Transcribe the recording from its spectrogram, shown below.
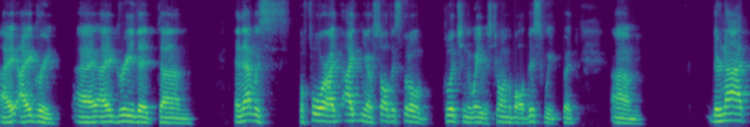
I, I agree. I, I agree that, um, and that was before I, I, you know, saw this little glitch in the way he was throwing the ball this week. But um, they're not.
